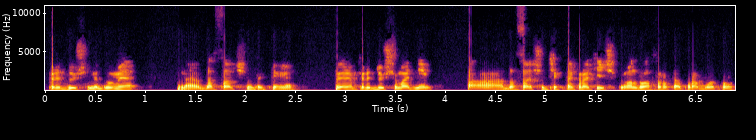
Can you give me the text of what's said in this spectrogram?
предыдущими двумя достаточно такими, предыдущим одним, а, достаточно технократическим, он два срока отработал.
